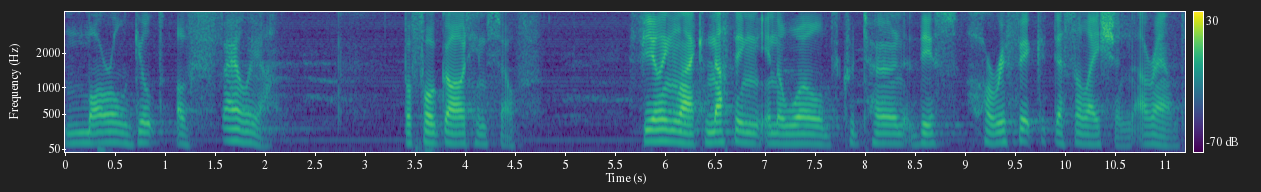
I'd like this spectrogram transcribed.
moral guilt of failure before God Himself, feeling like nothing in the world could turn this horrific desolation around.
